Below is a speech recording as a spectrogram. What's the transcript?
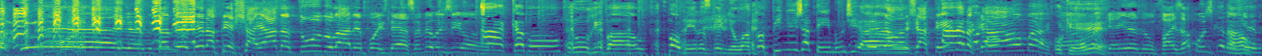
É, tá vendendo a peixaiada tudo lá depois dessa, viu, Luizinho? Acabou pro rival. Palmeiras ganhou a copinha e já tem mundial. Não, já tem, né? Calma, O quê? calma, que ainda não faz a música, não. Não,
